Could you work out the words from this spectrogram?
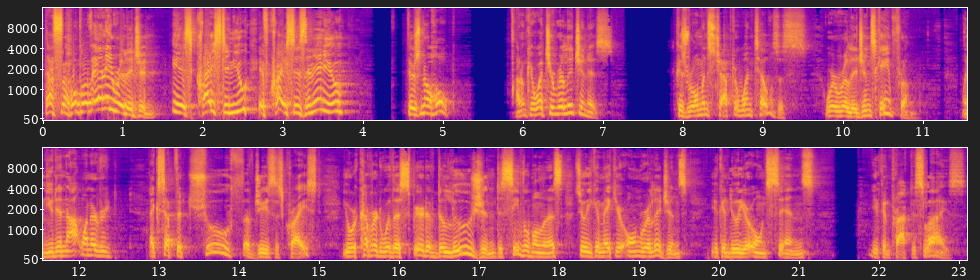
That's the hope of any religion. Is Christ in you? If Christ isn't in you, there's no hope. I don't care what your religion is. Because Romans chapter 1 tells us where religions came from. When you did not want to accept the truth of Jesus Christ, you were covered with a spirit of delusion, deceivableness, so you can make your own religions, you can do your own sins, you can practice lies.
